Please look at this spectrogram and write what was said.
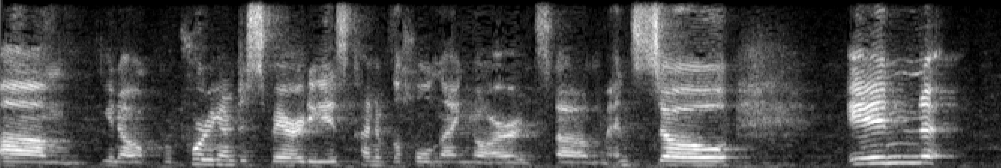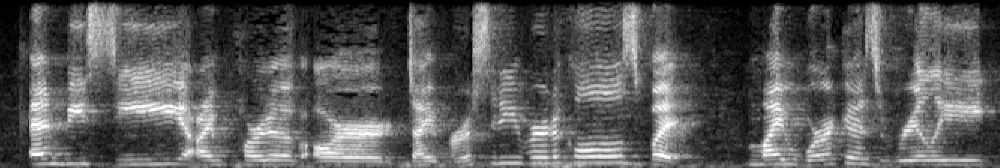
Um, you know, reporting on disparities, kind of the whole nine yards. Um, and so, in NBC, I'm part of our diversity verticals, but my work is really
